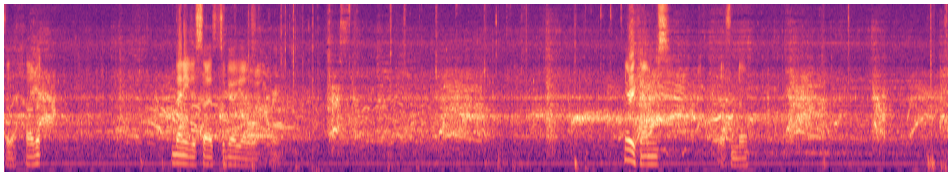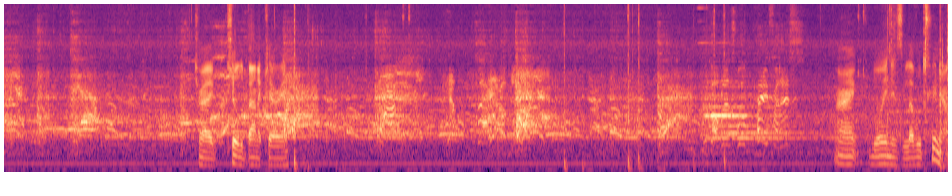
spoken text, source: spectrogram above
For the hell of it. And then he decides to go the other way. Test. Here he comes. Gryffindor. Try to kill the banner carrier. Alright, Gloin is level 2 now.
